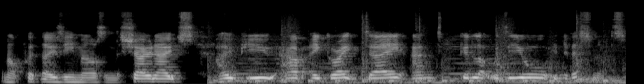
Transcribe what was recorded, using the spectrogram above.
And I'll put those emails in the show notes. I hope you have a great day and good luck with your investments.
